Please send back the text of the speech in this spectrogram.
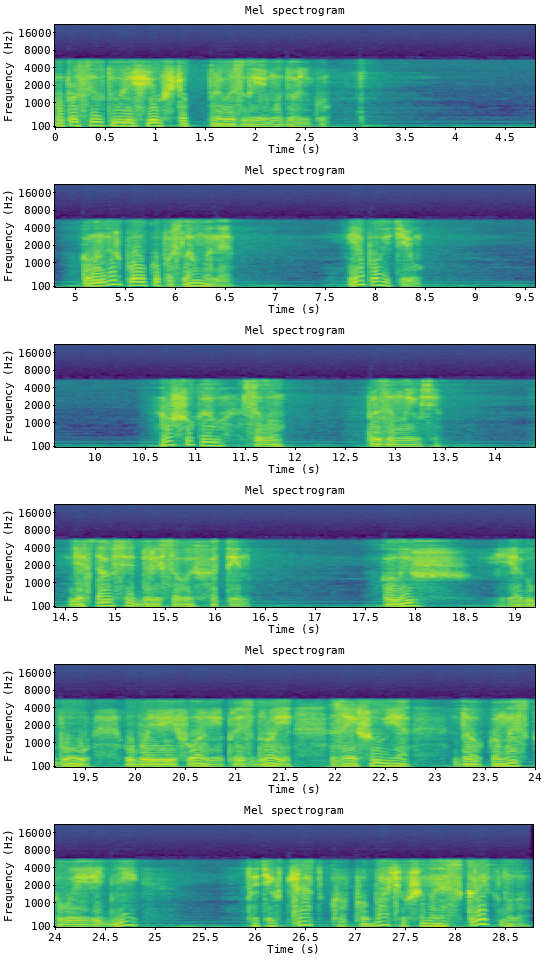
Попросив товаришів, щоб привезли йому доньку. Командир полку послав мене. Я полетів. Розшукав село, приземлився, дістався до лісових хатин. Коли ж, як був у бойовій формі при зброї, зайшов я до Комескової рідні, то дівчатко, побачивши мене, скрикнуло,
